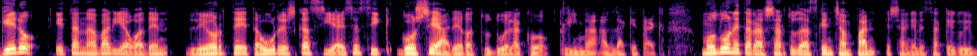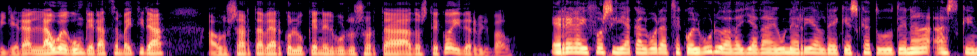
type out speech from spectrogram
gero eta nabariagoa den lehorte eta ur eskazia ez ezik gozea aregatu duelako klima aldaketak. Modu honetara sartu da azken txampan esan genezak egoi bilera, lau egun geratzen baitira, hau sarta beharko luken helburu sorta adosteko eider bilbau. Erregai fosilak alboratzeko helburua daia da eun herrialdeek eskatu dutena azken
